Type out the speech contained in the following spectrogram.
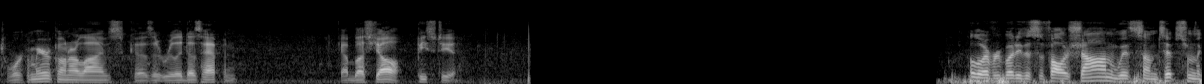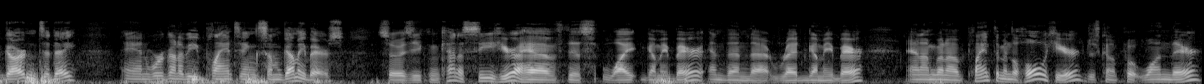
to work a miracle in our lives because it really does happen. God bless y'all. Peace to you. Hello, everybody. This is Father Sean with some tips from the garden today, and we're going to be planting some gummy bears. So, as you can kind of see here, I have this white gummy bear and then that red gummy bear, and I'm going to plant them in the hole here. Just going to put one there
